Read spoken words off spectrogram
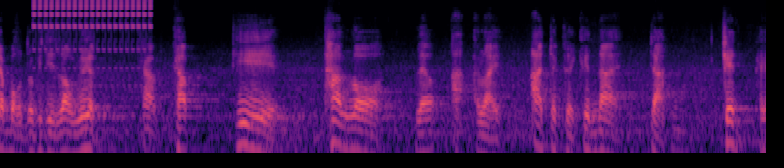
จะบอกโดยวิธีเล่าเรื่องครับครับ ที่ถ้ารอแล้วอะไรอาจจะเกิดขึ้นได้จาก เช่นคล้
